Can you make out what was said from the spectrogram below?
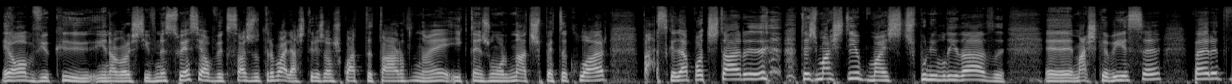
É óbvio que, ainda agora estive na Suécia, é óbvio que sais do trabalho às 3 às 4 da tarde não é? e que tens um ordenado espetacular, pá, se calhar podes estar, eh, tens mais tempo, mais disponibilidade, eh, mais cabeça para te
